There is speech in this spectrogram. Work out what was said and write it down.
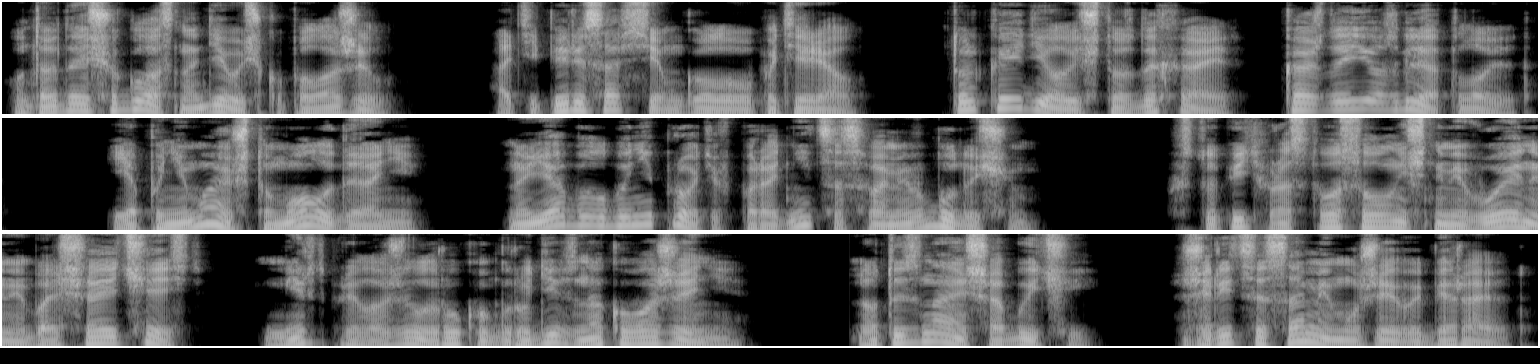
Он тогда еще глаз на девочку положил. А теперь и совсем голову потерял. Только и делает, что вздыхает. Каждый ее взгляд ловит. Я понимаю, что молоды они, но я был бы не против породниться с вами в будущем. Вступить в родство солнечными воинами – большая честь. Мирт приложил руку к груди в знак уважения. Но ты знаешь обычай. Жрицы сами мужей выбирают.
